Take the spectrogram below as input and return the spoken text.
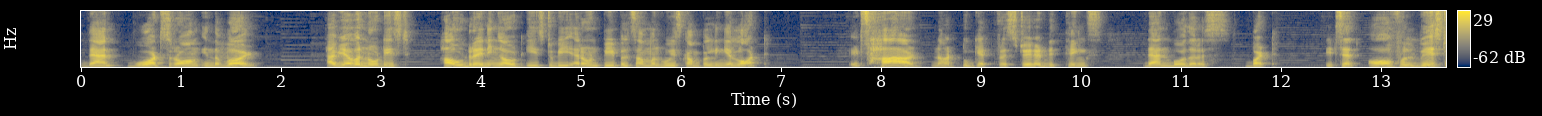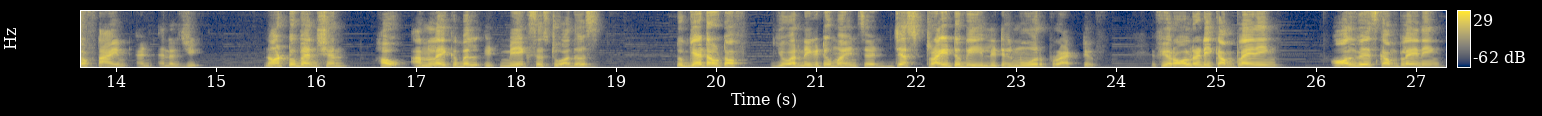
than what's wrong in the world. Have you ever noticed how draining out is to be around people, someone who is complaining a lot. It's hard not to get frustrated with things than bother us, but it's an awful waste of time and energy. Not to mention how unlikable it makes us to others. To get out of your negative mindset, just try to be little more proactive. If you're already complaining, always complaining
